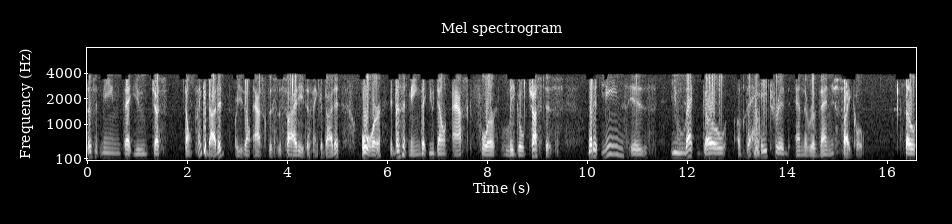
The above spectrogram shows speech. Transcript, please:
doesn't mean that you just don't think about it, or you don't ask the society to think about it, or it doesn't mean that you don't ask for legal justice. What it means is you let go of the hatred and the revenge cycle. So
